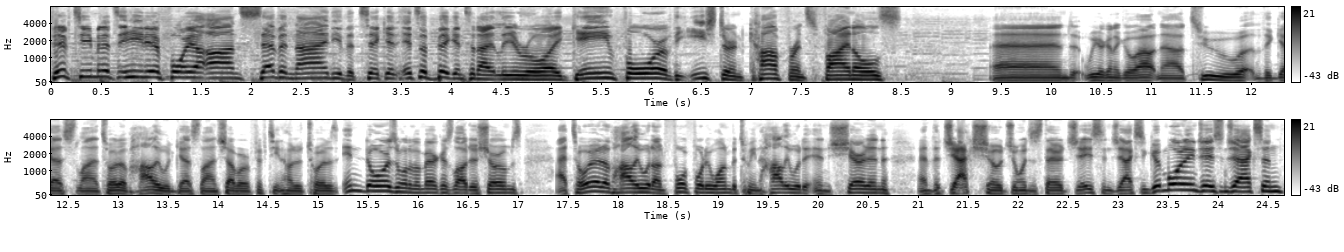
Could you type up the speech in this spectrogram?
15 minutes of heat here for you on 790 the ticket. It's a big one tonight, Leroy. Game four of the Eastern Conference Finals. And we are going to go out now to the guest line, Toyota of Hollywood guest line. Shop over 1,500 Toyotas indoors in one of America's largest showrooms at Toyota of Hollywood on 441 between Hollywood and Sheridan. And the Jack Show joins us there. Jason Jackson. Good morning, Jason Jackson.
